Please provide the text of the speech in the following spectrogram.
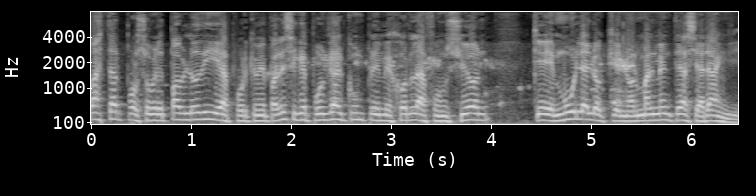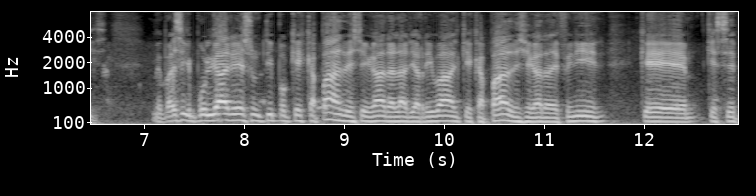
va a estar por sobre Pablo Díaz, porque me parece que Pulgar cumple mejor la función que emula lo que normalmente hace Aranguis. Me parece que Pulgar es un tipo que es capaz de llegar al área rival, que es capaz de llegar a definir, que, que, se,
